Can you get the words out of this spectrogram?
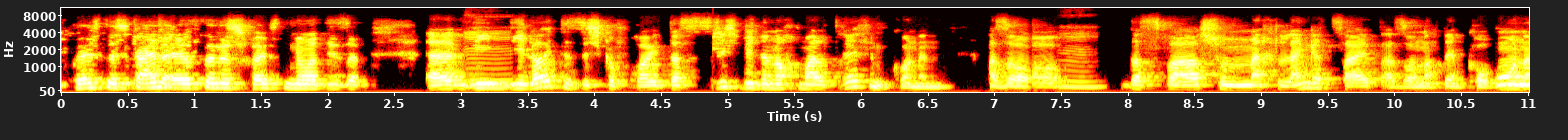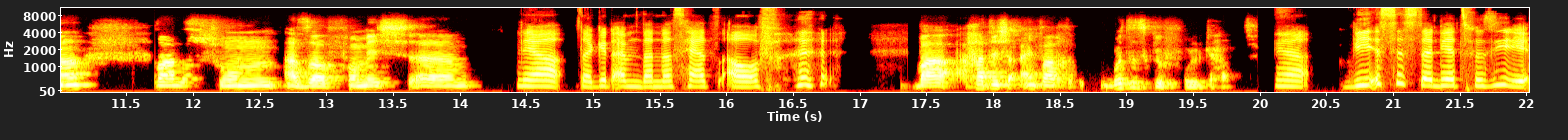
ich möchte kein Essen, ich möchte nur diese, äh, mm. wie die Leute sich gefreut, dass sie sich wieder nochmal treffen können. Also mm. das war schon nach langer Zeit, also nach dem Corona, war es schon, also für mich. Äh, ja, da geht einem dann das Herz auf. war, hatte ich einfach ein gutes Gefühl gehabt. Ja. Wie ist es denn jetzt für Sie?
